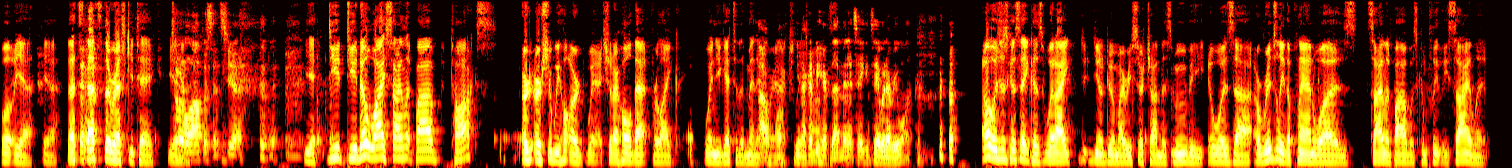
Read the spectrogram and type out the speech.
Well, yeah, yeah. That's that's the risk you take. Total Yeah, opposites, yeah. yeah. Do you do you know why Silent Bob talks, or or should we hol- or should I hold that for like when you get to the minute oh, where well, actually you're not going to be here for that minute, so you can say whatever you want. Oh, I was just gonna say because when I, you know, doing my research on this movie, it was uh, originally the plan was Silent Bob was completely silent,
